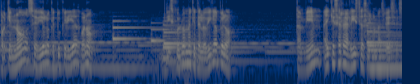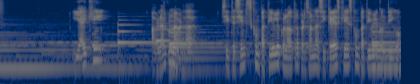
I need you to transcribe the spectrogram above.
¿Porque no se dio lo que tú querías? Bueno, discúlpame que te lo diga, pero también hay que ser realistas algunas veces. Y hay que hablar con la verdad. Si te sientes compatible con la otra persona, si crees que es compatible contigo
